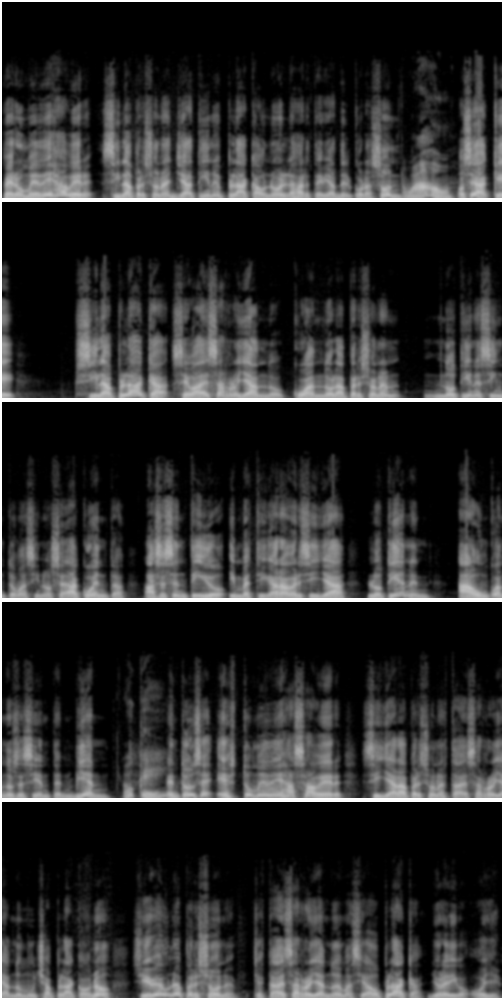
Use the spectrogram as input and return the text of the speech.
pero me deja ver si la persona ya tiene placa o no en las arterias del corazón. Wow. O sea que si la placa se va desarrollando cuando la persona no tiene síntomas y no se da cuenta, hace sentido investigar a ver si ya lo tienen, aun cuando se sienten bien. Ok. Entonces, esto me deja saber si ya la persona está desarrollando mucha placa o no. Si yo veo una persona que está desarrollando demasiado placa, yo le digo, oye,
